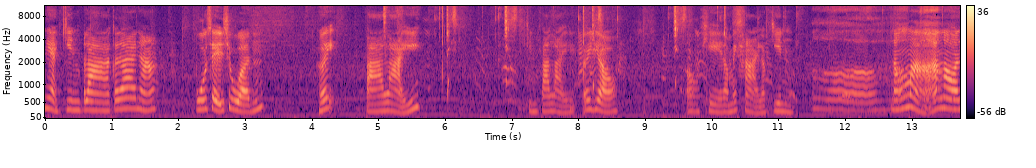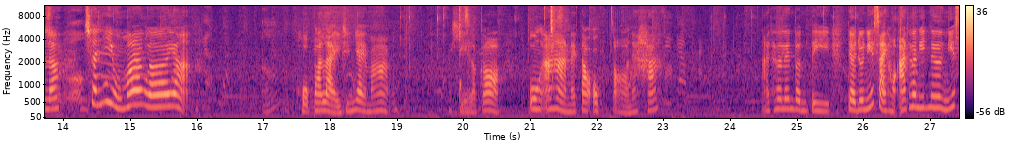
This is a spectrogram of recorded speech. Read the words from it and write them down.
เนี่ยกินปลาก็ได้นะ ปูเสฉวน เฮ้ย ปลาไหล กินปลาไหล เอ้ยเดี๋ยว โอเคเราไม่ขายแล้วกิน น้องหมานอนแล้ว ฉันหิวมากเลยอะ่ะโหปลาไหลชิ้นใหญ่มาก โอเคแล้วก็ ปรุงอาหารในเตาอบต่อนะคะอาเธอร์เล่นดนตรี เดี๋ยวดูนิสัยของอาเธอร์นิดนึงนิส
